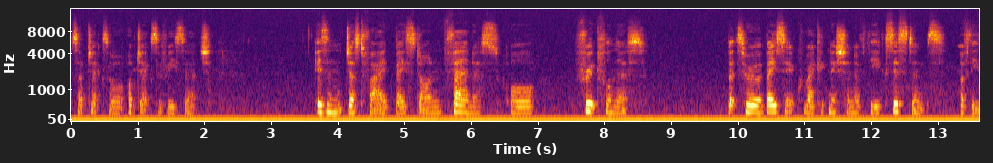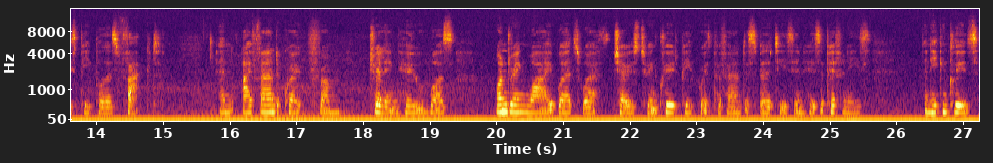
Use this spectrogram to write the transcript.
subjects or objects of research isn't justified based on fairness or fruitfulness, but through a basic recognition of the existence of these people as fact. And I found a quote from Trilling, who was wondering why Wordsworth chose to include people with profound disabilities in his epiphanies, and he concludes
